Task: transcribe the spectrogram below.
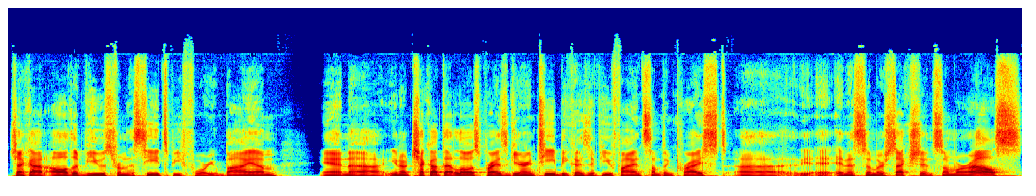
check out all the views from the seats before you buy them, and uh, you know check out that lowest price guarantee because if you find something priced uh, in a similar section somewhere else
